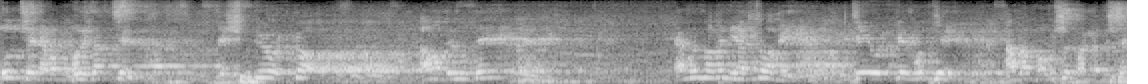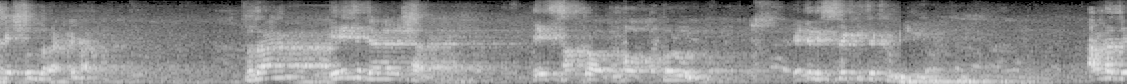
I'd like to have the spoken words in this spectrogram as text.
বলছেন এবং বলে যাচ্ছেন যে সুদৃঢ় ঐক্য আমাদের মধ্যে এমন ভাবে নিয়ে আসতে হবে যে ঐক্যের মধ্যে আমরা ভবিষ্যৎ বাংলাদেশটাকে সুন্দর রাখতে পারি। সুতরাং এই যে জেনারেশন এই ছাত্র যুবক, তরুণ, এদের স্পিড কিন্তু একটু ভিন্ন। আমরা যে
